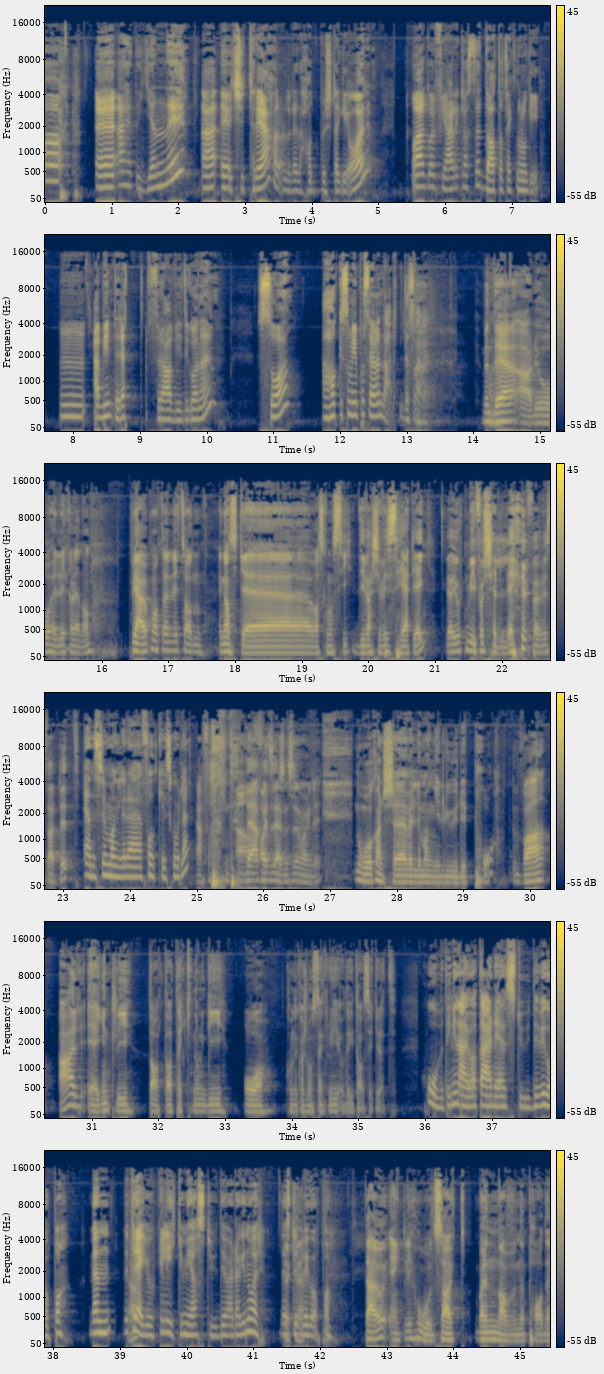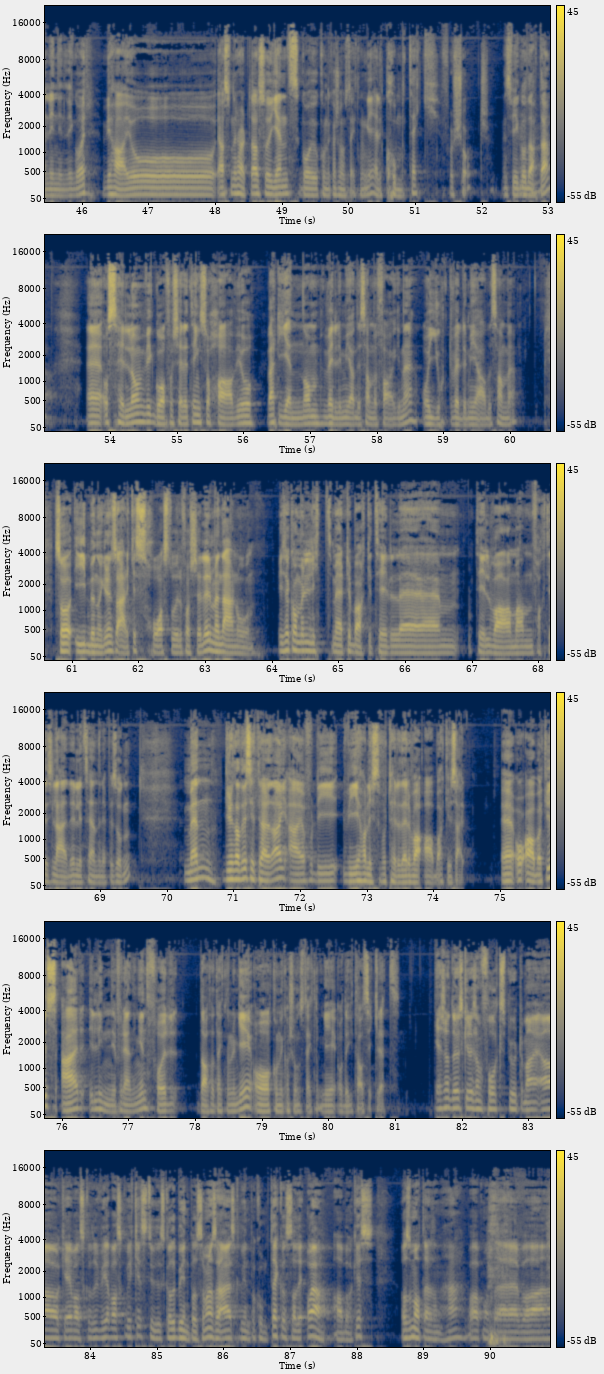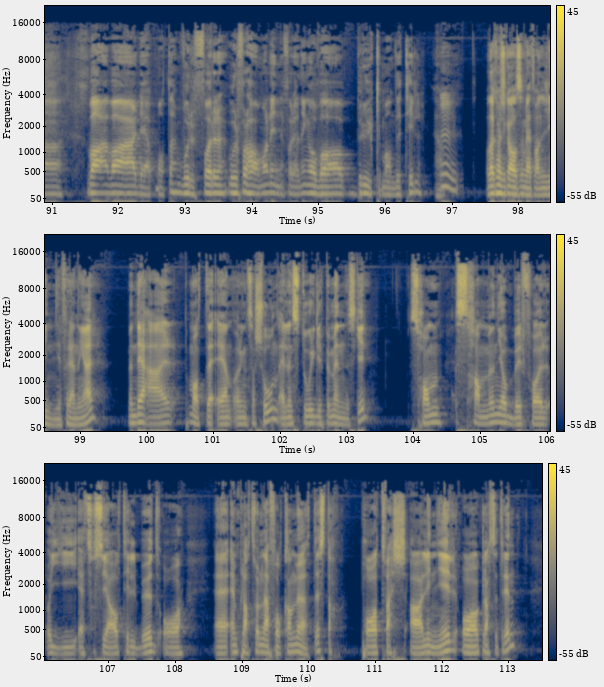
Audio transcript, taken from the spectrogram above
Eh, Jeg heter Jenny. Jeg er 23, har allerede hatt bursdag i år. Og jeg går fjerde klasse datateknologi. Mm, Jeg begynte rett fra videregående, så jeg har ikke så mye på CV-en der, dessverre. Men det er du jo heller ikke alene om. Vi er jo på en måte en litt sånn En ganske, hva skal man si, diversifisert gjeng. Vi har gjort mye forskjellig før vi startet. Eneste vi mangler, er folkehøyskole. Ja, det er faktisk det eneste vi mangler. Noe kanskje veldig mange lurer på. Hva er egentlig datateknologi og kommunikasjonsteknologi og digital sikkerhet? Hovedtingen er jo at det er det studiet vi går på. Men det preger jo ikke like mye av studiehverdagen vår, det, er studiet vi går på. Det er jo egentlig i hovedsak bare navnet på den linjen vi går. Vi har jo, ja som dere hørte da, så Jens går jo kommunikasjonsteknologi, eller Comtech for short, mens vi går data. Eh, og selv om vi går forskjellige ting, så har vi jo vært gjennom veldig mye av de samme fagene, og gjort veldig mye av det samme. Så i bunn og grunn så er det ikke så store forskjeller, men det er noen. Vi skal komme litt mer tilbake til, eh, til hva man faktisk lærer litt senere i episoden. Men grunnen til at vi sitter her i dag, er jo fordi vi har lyst til å fortelle dere hva Abakus er. Eh, og Abakus er linjeforeningen for datateknologi og kommunikasjonsteknologi og digital sikkerhet. Jeg skjønte, jeg husker liksom Folk spurte meg ja, ok, hva skal du, hva skal, hvilket studie skal du begynne på i sommeren. Så jeg, skal begynne på Comtec. Og så sa de å ja, Abakus. Og så måtte jeg sånn Hæ? Hva, på en måte, hva, hva, hva er det, på en måte? Hvorfor, hvorfor har man linjeforening, og hva bruker man det til? Og det er kanskje ikke alle som vet hva en linjeforening er, men det er på en måte en organisasjon eller en stor gruppe mennesker som sammen jobber for å gi et sosialt tilbud og eh, en plattform der folk kan møtes da, på tvers av linjer og klassetrinn,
